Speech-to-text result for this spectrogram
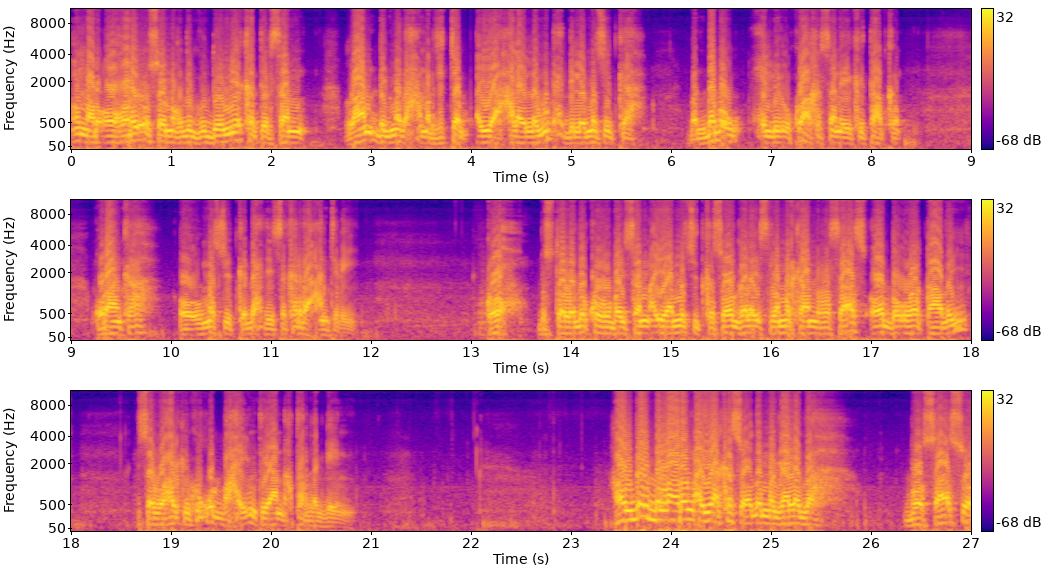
cumar oo horey u soo noqday guddoomiye ka tirsan laan degmada xamar jajab ayaa xalay lagu dhex dilay masjidka. Bandhabow xilli uu ku akhrisanayay kitaabka qur'aanka oo uu masjidka dhexdiisa ka raacan jiray bustolado ku hubaysan ayaa masjidka soo galay islamarkaana rasaas ooda uga qaaday. Isagoo halkii ku qudbaxay intii aan dhakhtar la geyn. Howlgal ballaaran ayaa ka socda magaalada boosaaso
